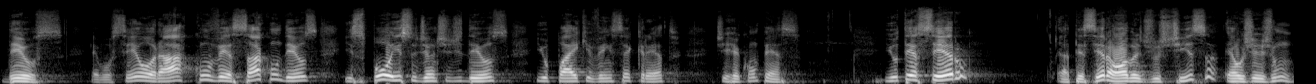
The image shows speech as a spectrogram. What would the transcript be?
Deus. É você orar, conversar com Deus, expor isso diante de Deus e o Pai que vem em secreto te recompensa. E o terceiro, a terceira obra de justiça é o jejum,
